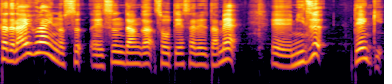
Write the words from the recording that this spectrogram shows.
ただライフラインのす、えー寸断が想定されるため、えー水、電気、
